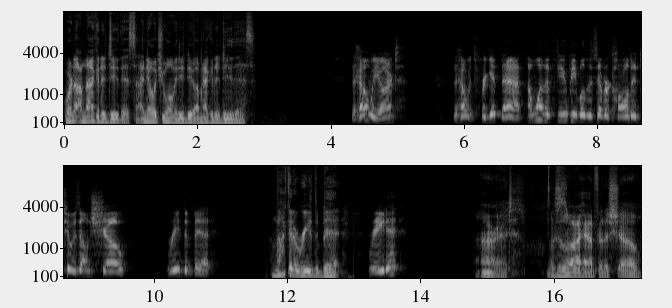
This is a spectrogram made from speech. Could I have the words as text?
We're not. I'm not going to do this. I know what you want me to do. I'm not going to do this. The hell we aren't. The hell. Forget that. I'm one of the few people that's ever called into his own show. Read the bit. I'm not going to read the bit. Read it. All right. This is what I had for the show.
